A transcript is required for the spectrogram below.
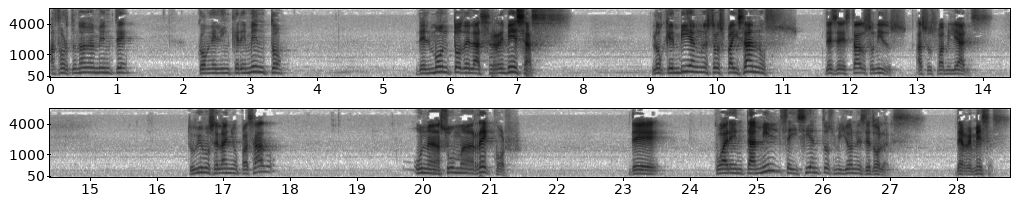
afortunadamente con el incremento del monto de las remesas, lo que envían nuestros paisanos desde Estados Unidos a sus familiares. Tuvimos el año pasado una suma récord de 40.600 millones de dólares de remesas.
